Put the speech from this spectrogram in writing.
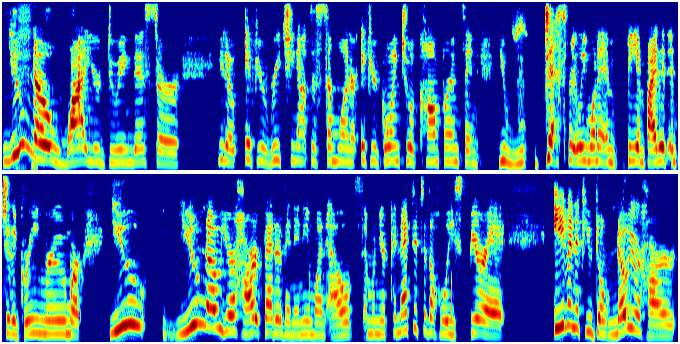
you know why you're doing this, or, you know, if you're reaching out to someone or if you're going to a conference and you desperately want to be invited into the green room, or you. You know your heart better than anyone else. And when you're connected to the Holy Spirit, even if you don't know your heart,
